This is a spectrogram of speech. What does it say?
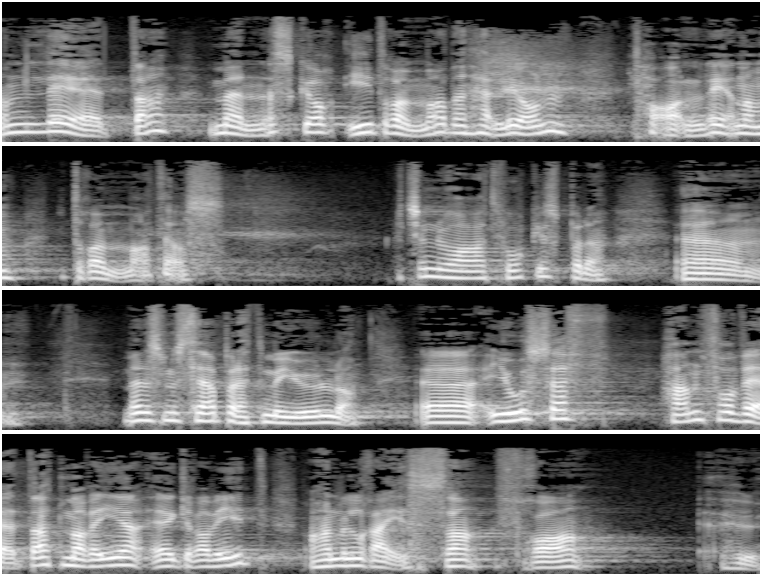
Han leder mennesker i drømmer. Den hellige ånd taler gjennom drømmer til oss Jeg vet ikke om du har hatt fokus på det. Um, men hvis vi ser på dette med jul da. Uh, Josef han får vite at Maria er gravid, og han vil reise fra hun.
